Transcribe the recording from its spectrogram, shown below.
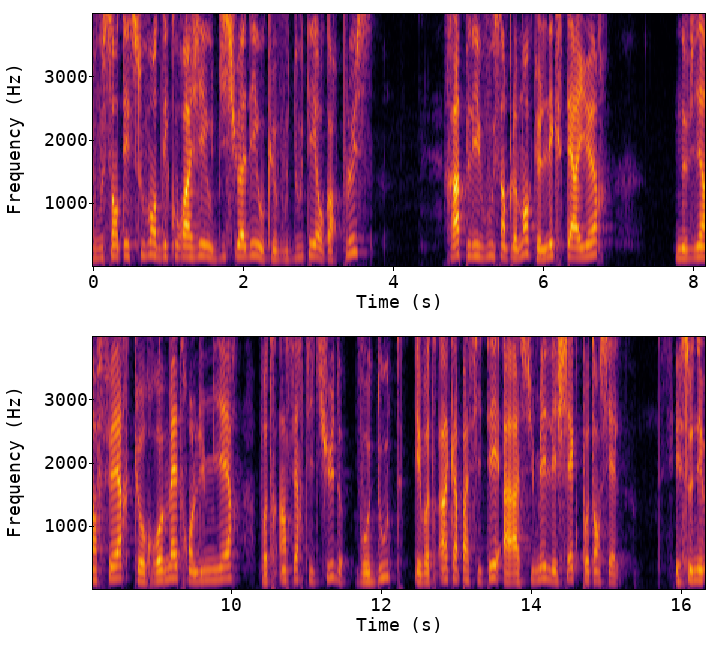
vous sentez souvent découragé ou dissuadé ou que vous doutez encore plus, rappelez-vous simplement que l'extérieur ne vient faire que remettre en lumière votre incertitude, vos doutes et votre incapacité à assumer l'échec potentiel. Et ce n'est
